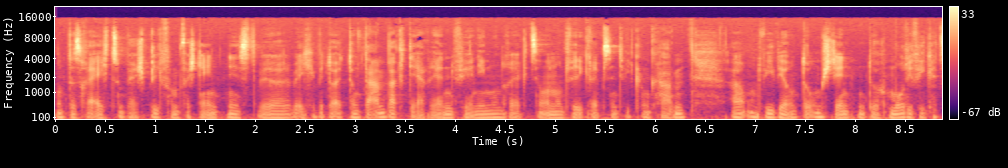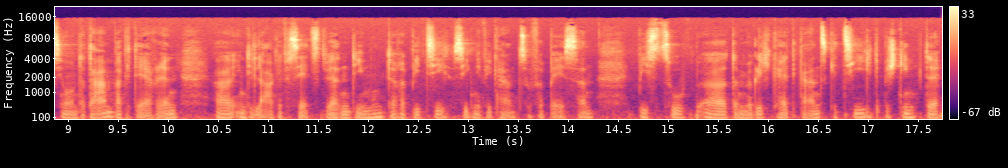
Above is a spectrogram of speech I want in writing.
Und das reicht zum Beispiel vom Verständnis, welche Bedeutung Darmbakterien für eine Immunreaktion und für die Krebsentwicklung haben äh, und wie wir unter Umständen durch Modifikation der Darmbakterien äh, in die Lage versetzt werden, die Immuntherapie signifikant zu verbessern, bis zu der Möglichkeit, ganz gezielt bestimmte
